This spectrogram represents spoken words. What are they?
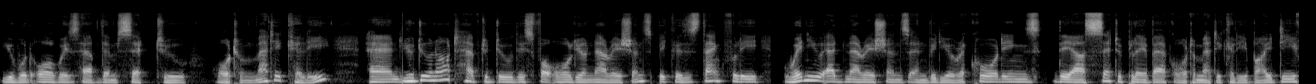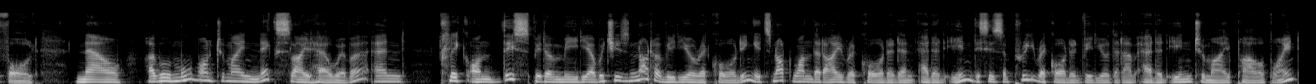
you would always have them set to automatically. And you do not have to do this for all your narrations because thankfully, when you add narrations and video recordings, they are set to playback automatically by default. Now, I will move on to my next slide, however, and click on this bit of media, which is not a video recording. It's not one that I recorded and added in. This is a pre-recorded video that I've added into my PowerPoint.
